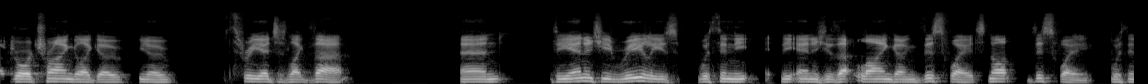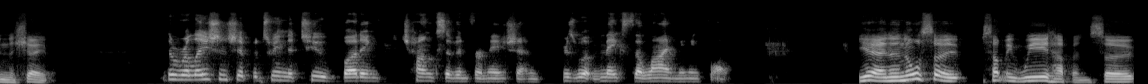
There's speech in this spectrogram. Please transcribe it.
I draw a triangle, I go, you know, three edges like that. And the energy really is within the, the energy of that line going this way. It's not this way within the shape. The relationship between the two budding chunks of information is what makes the line meaningful. Yeah, and then also something weird happens. So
